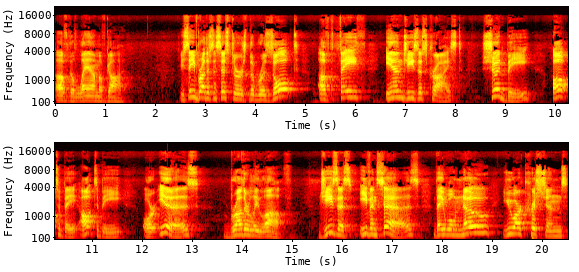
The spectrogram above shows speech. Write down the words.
of the Lamb of God. You see, brothers and sisters, the result of faith in Jesus Christ should be, ought to be, ought to be, or is brotherly love. Jesus even says, they will know you are Christians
